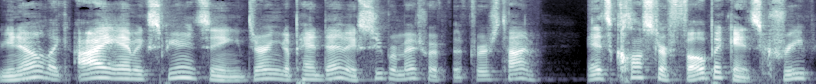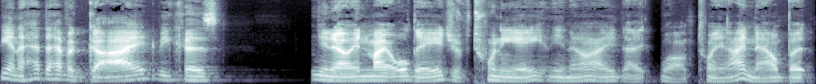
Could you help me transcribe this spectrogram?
You know, like I am experiencing during a pandemic Super Metroid for the first time. And it's claustrophobic and it's creepy. And I had to have a guide because, you know, in my old age of 28, you know, I, I well, 29 now, but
